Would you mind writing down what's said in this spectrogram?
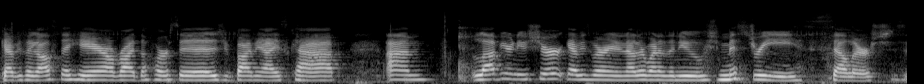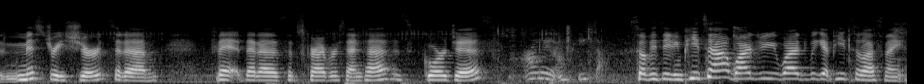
Gabby's like, I'll stay here. I'll ride the horses. You buy me ice cap. Um, love your new shirt. Gabby's wearing another one of the new mystery seller mystery shirts that um that a subscriber sent us. It's gorgeous. I'm eating pizza. Sophie's eating pizza. Why did you? Why did we get pizza last night?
